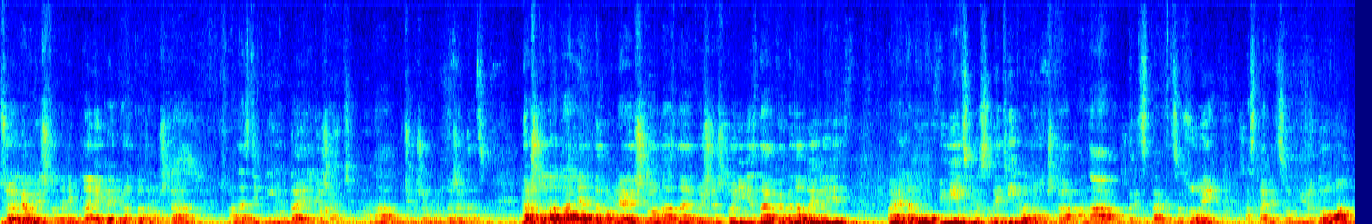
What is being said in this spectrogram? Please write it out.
Зоя говорит, что она никуда не пойдет, потому что она с детьми, куда ей бежать. Она лучше уже будет дожидаться. На что Наталья добавляет, что она знает точно, что они не знают, как она выглядит. Поэтому имеет смысл идти, потому что она представится Зоей, останется у нее дома,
